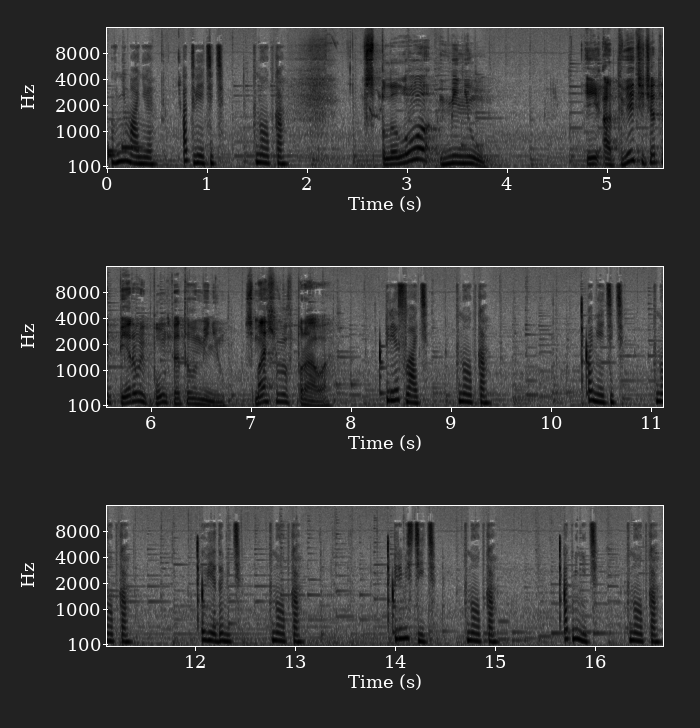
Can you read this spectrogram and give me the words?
Внимание. Ответить. Кнопка. Всплыло меню. И ответить это первый пункт этого меню. Смахиваю вправо. Переслать. Кнопка. Пометить. Кнопка. Уведомить. Кнопка. Переместить. Кнопка. Отменить. Кнопка.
